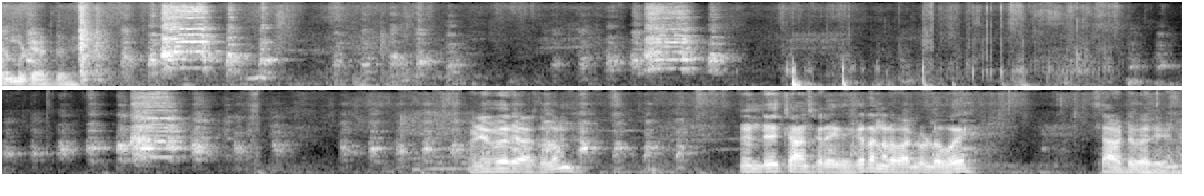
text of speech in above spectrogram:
எம்பிட்டு எடுத்தது பேர் ஆக்கலாம் ரெண்டு சான்ஸ் கிடைக்க தங்களோட வரல போய் சாப்பிட்டு வருவேன்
